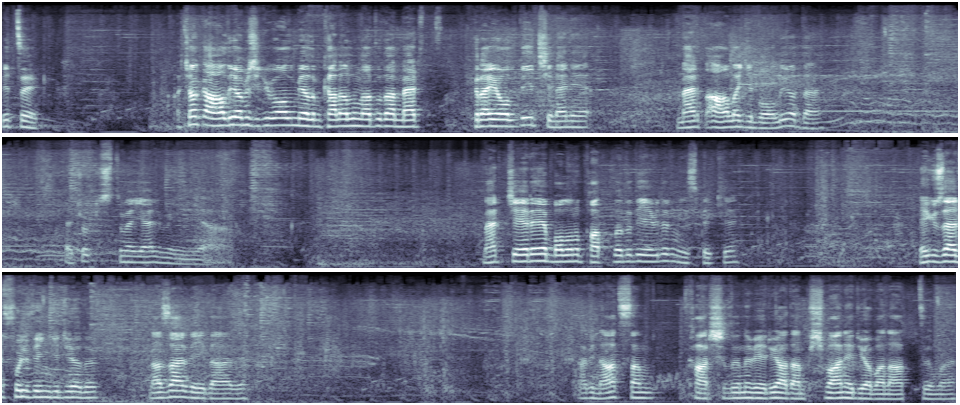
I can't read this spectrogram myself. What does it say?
Bir tık. Çok ağlıyormuş gibi olmayalım. Kanalın adı da Mert Kray olduğu için hani Mert ağla gibi oluyor da. Ya çok üstüme gelmeyin ya. Mert CR'ye balonu patladı diyebilir miyiz peki? Ne güzel full win gidiyorduk. Nazar değdi abi. Abi ne atsam karşılığını veriyor adam. Pişman ediyor bana attığımı.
